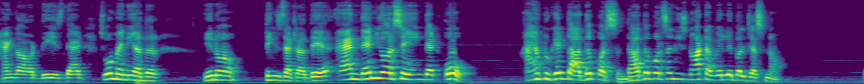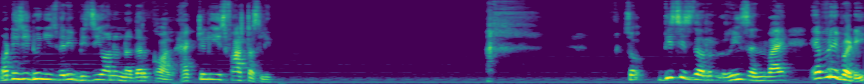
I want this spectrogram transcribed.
hangout, this, that, so many other, you know, things that are there, and then you are saying that oh, I have to get the other person. The other person is not available just now. What is he doing? He's very busy on another call. Actually, he's fast asleep. So this is the reason why everybody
